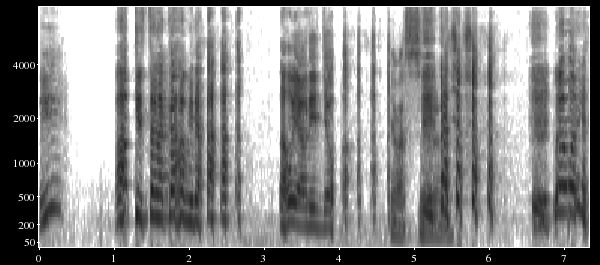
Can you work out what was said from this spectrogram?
¿Sí? Ah, aquí está la caja, mira. La voy a abrir yo. Qué basura. La voy a...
